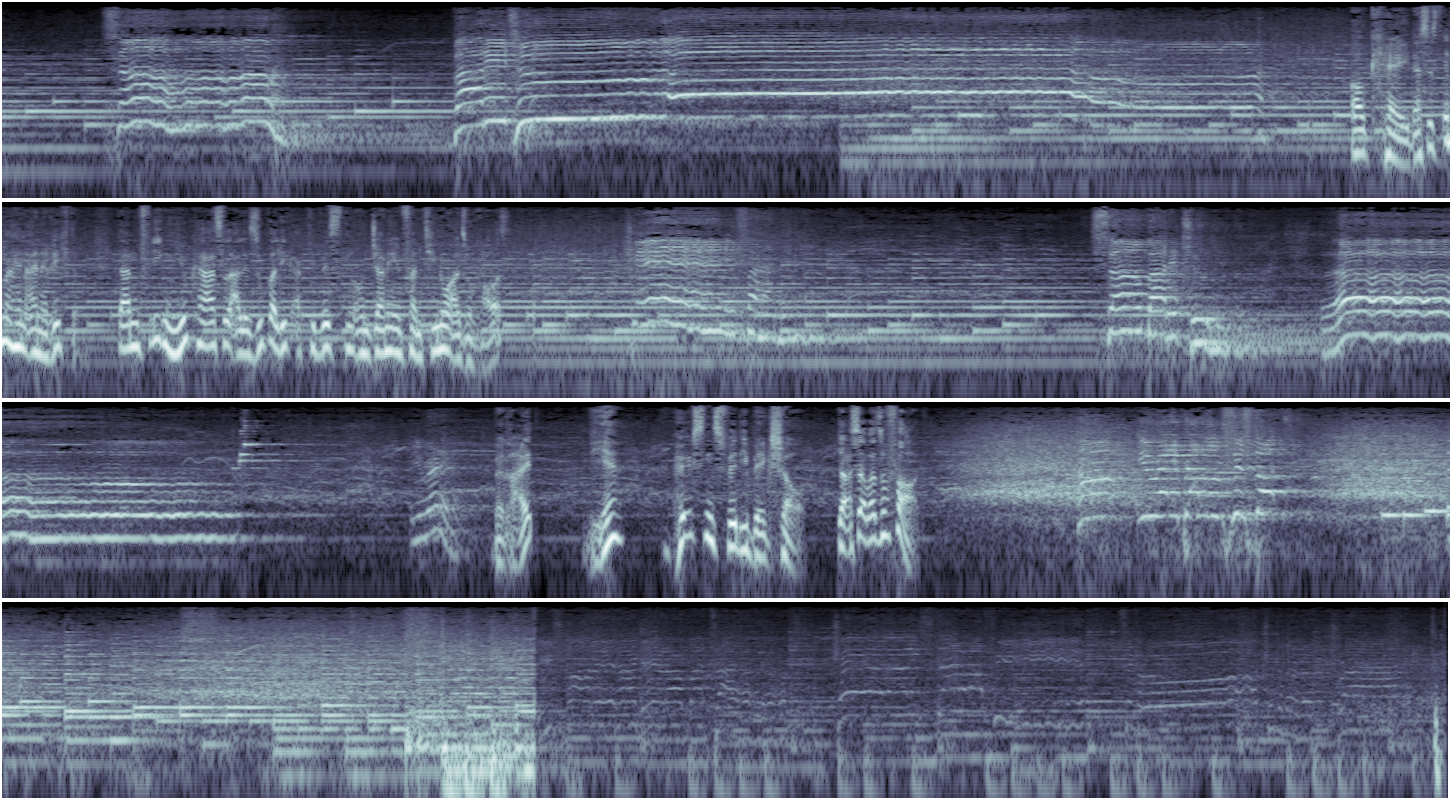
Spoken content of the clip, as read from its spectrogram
Okay, das ist immerhin eine Richtung. Dann fliegen Newcastle, alle Super League-Aktivisten und Gianni Infantino also raus? Somebody to Bereit? Wir? Höchstens für die Big Show. Das aber sofort.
